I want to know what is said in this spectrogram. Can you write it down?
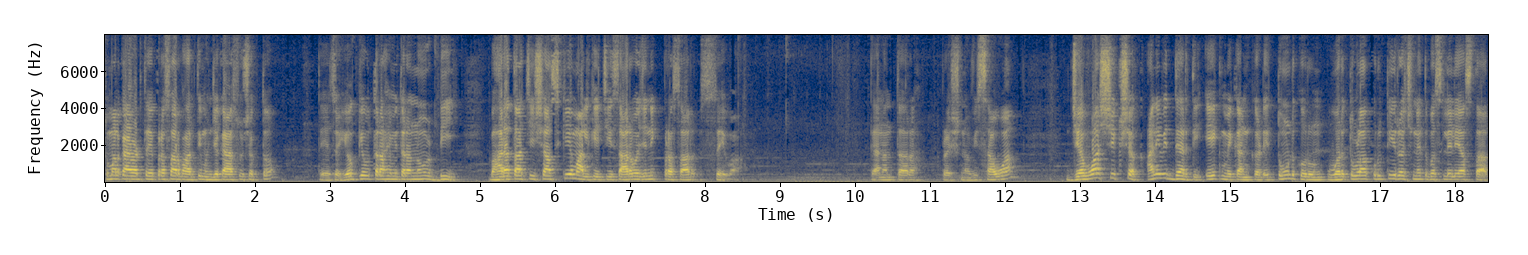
तुम्हाला काय वाटतंय प्रसार भारती म्हणजे काय असू शकतं? तर याचं योग्य उत्तर आहे मित्रांनो डी भारताची शासकीय मालकीची सार्वजनिक प्रसार सेवा. त्यानंतर प्रश्न विसावा. जेव्हा शिक्षक आणि विद्यार्थी एकमेकांकडे तोंड करून वर्तुळाकृती रचनेत बसलेले असतात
